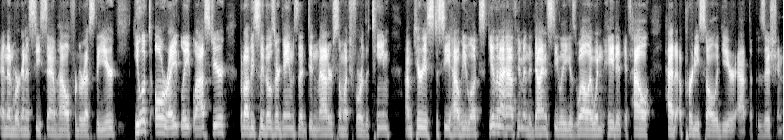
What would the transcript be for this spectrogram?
And then we're going to see Sam Howell for the rest of the year. He looked all right late last year, but obviously those are games that didn't matter so much for the team. I'm curious to see how he looks. Given I have him in the Dynasty League as well, I wouldn't hate it if Howell had a pretty solid year at the position.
